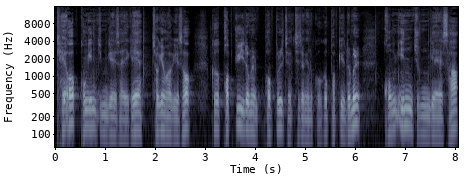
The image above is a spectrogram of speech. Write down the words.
개업 공인중개사에게 적용하기 위해서 그 법규 이름을 법을 제정해 놓고 그 법규 이름을 공인중개사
